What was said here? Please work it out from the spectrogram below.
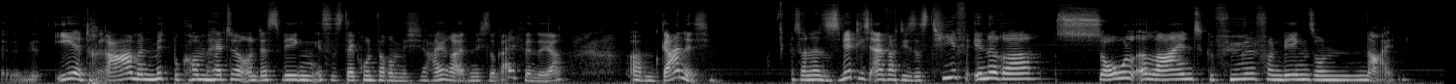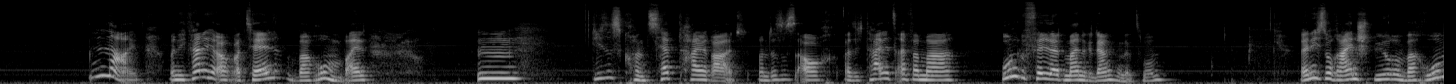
äh, Ehedramen mitbekommen hätte und deswegen ist es der Grund, warum ich heiraten nicht so geil finde, ja. Ähm, gar nicht. Sondern es ist wirklich einfach dieses tief innere, soul-aligned Gefühl von wegen so nein. Nein. Und ich kann euch auch erzählen, warum. Weil mh, mm, dieses Konzept Heirat, und das ist auch, also ich teile jetzt einfach mal ungefiltert meine Gedanken dazu. Wenn ich so reinspüre, warum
